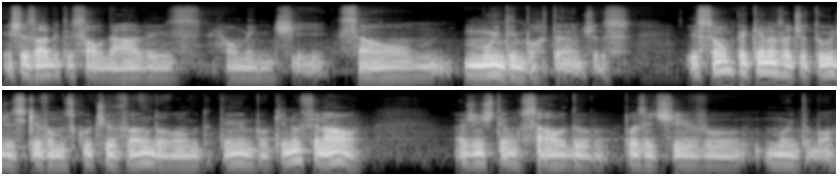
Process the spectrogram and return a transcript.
Estes hábitos saudáveis realmente são muito importantes. E são pequenas atitudes que vamos cultivando ao longo do tempo que no final a gente tem um saldo positivo muito bom.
